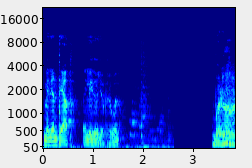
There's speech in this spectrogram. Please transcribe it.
Mediante app, he leído yo, pero bueno. Bueno,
